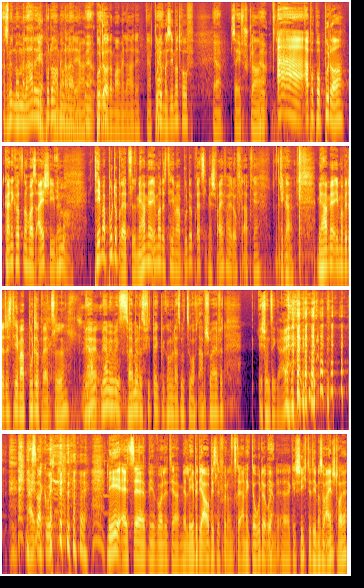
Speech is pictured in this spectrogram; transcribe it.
Also mit Marmelade, Butter? Marmelade, ja. Butter oder Marmelade. Ja, Butter Ja. muss immer drauf, Ja, safe. ist klar. Ja. Ah, apropos Butter, kann ich kurz noch was einschieben? Immer. Thema Butterbrezel. Wir haben ja immer das Thema Butterbrezel. Wir schweifen halt oft ab, gell? Egal. Wir haben ja immer wieder das Thema Butterbrezel. Wir, Äh, haben, wir haben übrigens zweimal das Feedback bekommen, dass wir zu oft abschweifen. Ist uns egal. Das war gut. nee, es, äh, wir wollen ja, wir leben ja auch ein bisschen von unserer Anekdote Ja. und äh, Geschichte, die wir so einstreuen.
